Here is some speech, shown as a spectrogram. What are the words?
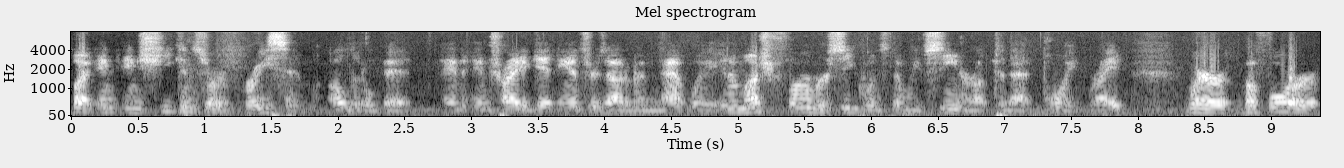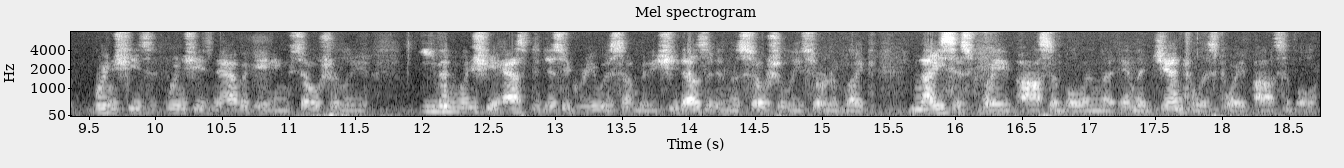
but and, and she can sort of brace him a little bit and, and try to get answers out of him that way in a much firmer sequence than we've seen her up to that point right where before when she's when she's navigating socially even when she has to disagree with somebody she does it in the socially sort of like nicest way possible in the in the gentlest way possible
